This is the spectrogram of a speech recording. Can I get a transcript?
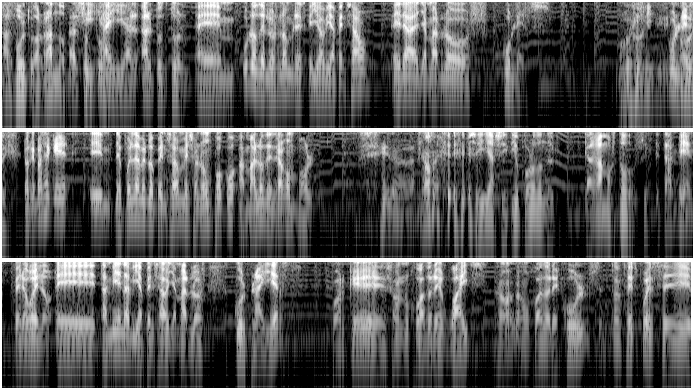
Al bulto, al random. Al Sí, ahí, al, al tuntún. Eh, uno de los nombres que yo había pensado era llamarlos coolers. Uy. Coolers. Uy. Lo que pasa es que eh, después de haberlo pensado me sonó un poco a malo de Dragon Ball, Sí, la verdad. ¿no? Sí, a sitio por donde cagamos todos. sí. también, pero bueno, eh, también había pensado llamarlos Cool Players. Porque son jugadores guays, ¿no? Son jugadores cools. Entonces, pues eh,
